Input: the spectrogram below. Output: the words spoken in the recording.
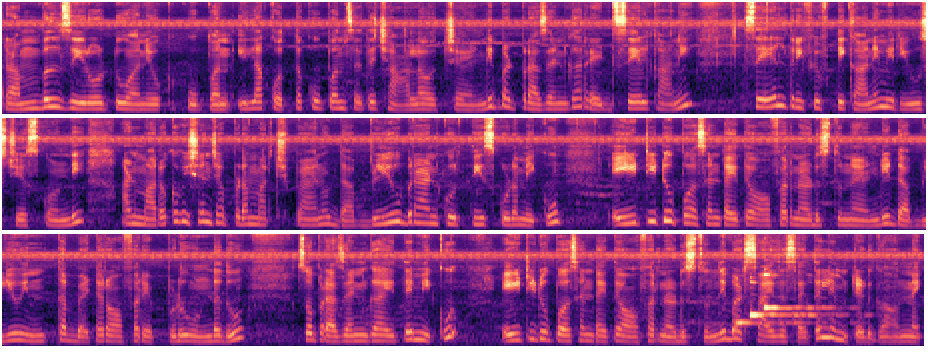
రంబుల్ జీరో టూ అనే ఒక కూపన్ ఇలా కొత్త కూపన్స్ అయితే చాలా వచ్చాయండి. బట్ ప్రజెంట్గా రెడ్ సేల్ కానీ సేల్ త్రీ ఫిఫ్టీ కానీ మీరు యూస్ చేసుకోండి. అండ్ మరొక విషయం చెప్పడం మర్చిపోయాను. డబ్ల్యూ బ్రాండ్ కుర్తీస్ కూడా మీకు ఎయిటీ టూ పర్సెంట్ అయితే ఆఫర్ నడుస్తున్నాయండి. డబ్ల్యూ ఇంత బెటర్ ఆఫర్ ఎప్పుడూ ఉండదు. సో ప్రజెంట్గా అయితే మీకు ఎయిటీ టూ పర్సెంట్ అయితే ఆఫర్ నడుస్తుంది. బట్ సైజెస్ అయితే లిమిటెడ్గా ఉన్నాయి.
